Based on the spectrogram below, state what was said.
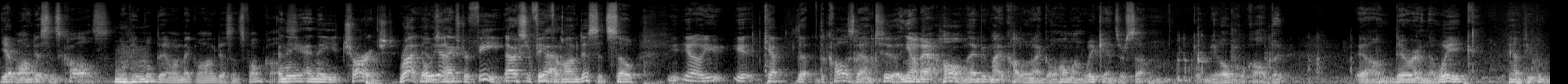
you had long distance calls. Mm-hmm. People didn't want to make long distance phone calls, and they and they charged. Right, there oh, was yeah. an extra fee, an extra fee yeah. for long distance. So you know, you it kept the, the calls down too. And, you know, I'm at home. They might call when I go home on weekends or something. Give me a local call, but you know, during the week, you know, people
